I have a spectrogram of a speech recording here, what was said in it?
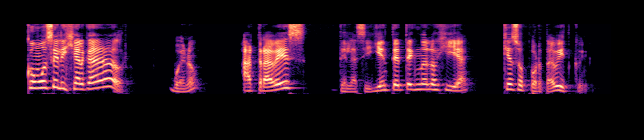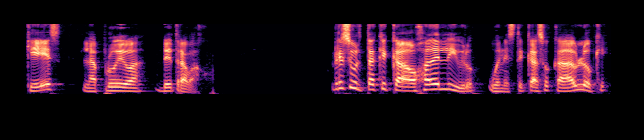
¿Cómo se elige al ganador? Bueno, a través de la siguiente tecnología que soporta Bitcoin, que es la prueba de trabajo. Resulta que cada hoja del libro, o en este caso cada bloque,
